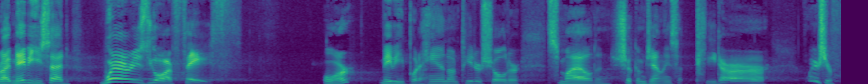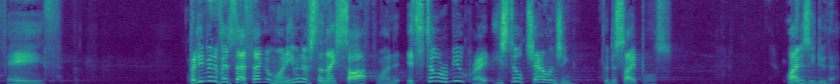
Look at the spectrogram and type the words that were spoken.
right? Maybe he said, Where is your faith? Or, Maybe he put a hand on Peter's shoulder, smiled, and shook him gently and said, Peter, where's your faith? But even if it's that second one, even if it's the nice soft one, it's still a rebuke, right? He's still challenging the disciples. Why does he do that?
